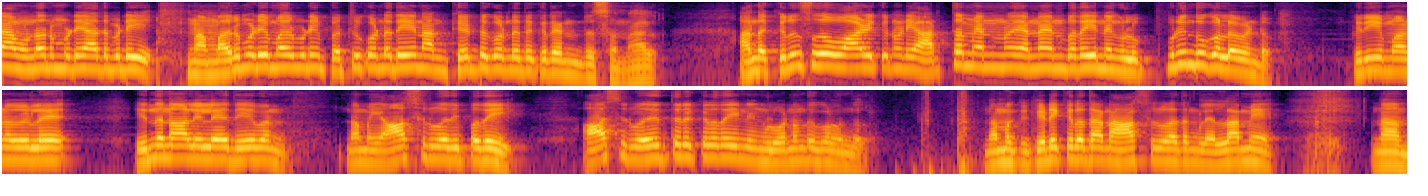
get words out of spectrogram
நான் உணர முடியாதபடி நான் மறுபடியும் மறுபடியும் பெற்றுக்கொண்டதே நான் கேட்டுக்கொண்டிருக்கிறேன் என்று சொன்னால் அந்த கிறிஸ்துவ வாழ்க்கையினுடைய அர்த்தம் என்ன என்ன என்பதை நீங்கள் புரிந்து கொள்ள வேண்டும். பிரியமானவர்களே இந்த நாளிலே தேவன் நம்மை ஆசிர்வதிப்பதை ஆசிர்வதித்திருக்கிறதை நீங்கள் உணர்ந்து கொள்ளுங்கள். நமக்கு கிடைக்கிறதான ஆசீர்வாதங்கள் எல்லாமே நாம்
